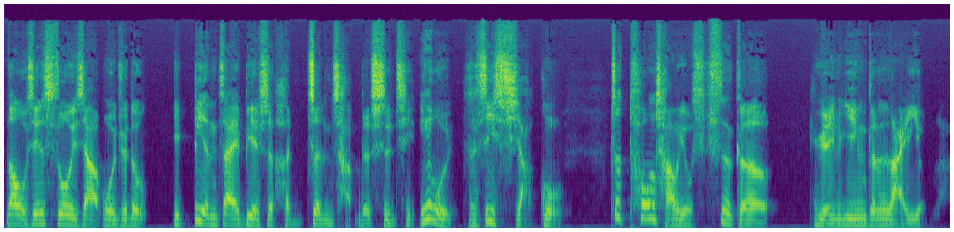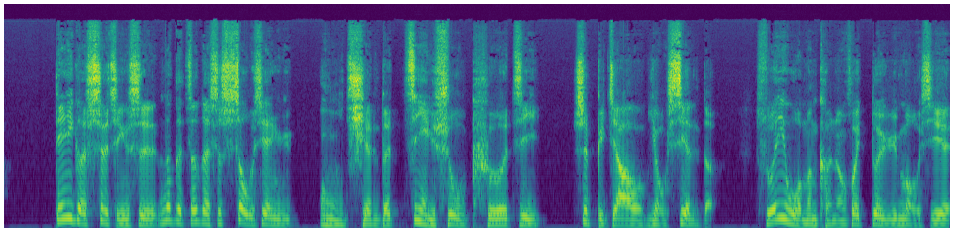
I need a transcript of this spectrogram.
那我先说一下，我觉得一变再变是很正常的事情，因为我仔细想过，这通常有四个原因跟来由啦。第一个事情是，那个真的是受限于。以前的技术科技是比较有限的，所以我们可能会对于某些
